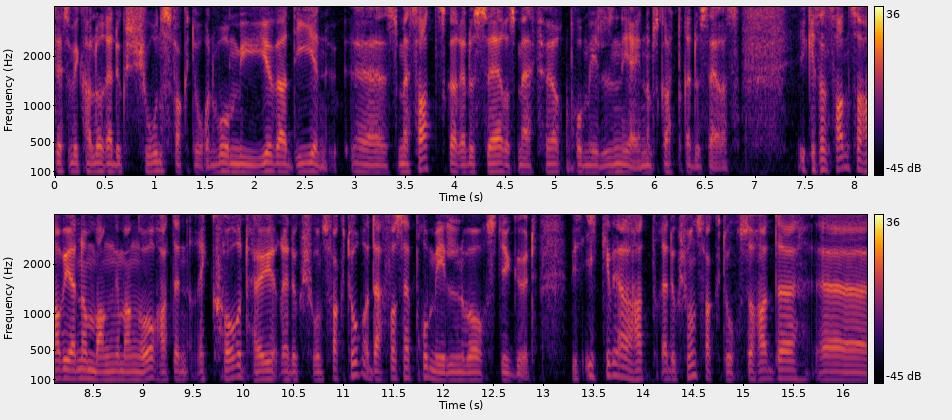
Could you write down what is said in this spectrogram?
det som vi kaller reduksjonsfaktoren. Hvor mye verdien eh, som er satt skal reduseres med før promillen i eiendomsskatt reduseres. I Kristiansand så har vi gjennom mange mange år hatt en rekordhøy reduksjonsfaktor, og derfor ser promillen vår stygg ut. Hvis ikke vi hadde hatt reduksjonsfaktor, så hadde eh,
